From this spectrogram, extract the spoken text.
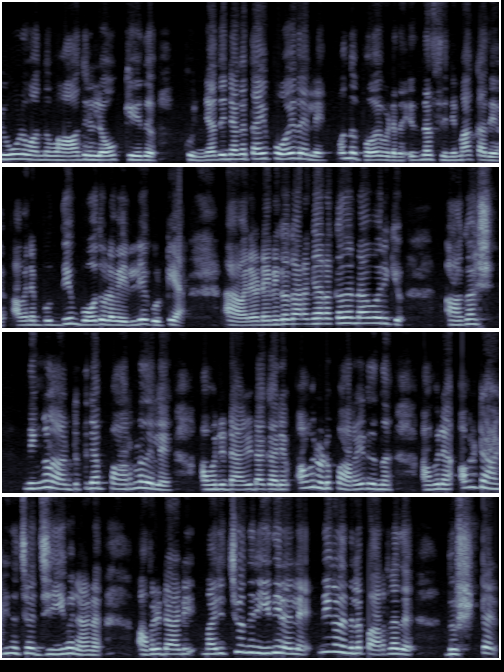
പ്യൂണ് വന്ന് വാതിൽ ലോക്ക് ചെയ്ത് കുഞ്ഞതിന്റെ അകത്തായി പോയതല്ലേ? ഒന്ന് പോയി വിടുന്നത് ഇതിന്റെ സിനിമ കഥയോ? അവനെ ബുദ്ധിയും ബോധമുള്ള വലിയ കുട്ടിയാ. അവനെവിടെയെങ്കിലും കറങ്ങി നടക്കുന്നുണ്ടാവുമായിരിക്കും. ആകാശ് നിങ്ങൾ അടുത്ത് ഞാൻ പറഞ്ഞതല്ലേ? അവന്റെ ഡാഡിയുടെ കാര്യം അവനോട് പറയരുതെന്ന്. അവന് അവരുടെ ഡാഡി എന്ന് വെച്ചാൽ ജീവനാണ്. അവരുടെ ഡാഡി മരിച്ചു എന്ന രീതിയിലല്ലേ നിങ്ങൾ ഇന്നലെ പറഞ്ഞത്? ദുഷ്ടൻ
